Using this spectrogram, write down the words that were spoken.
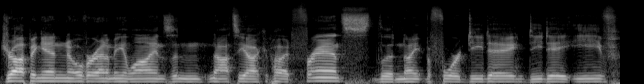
dropping in over enemy lines in Nazi-occupied France the night before D-Day, D-Day Eve.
